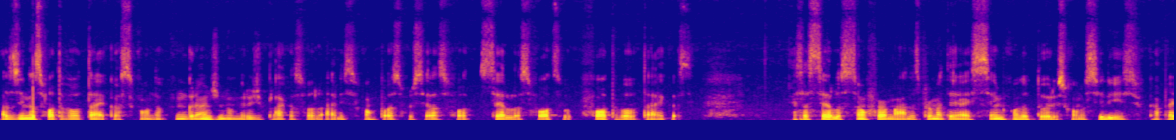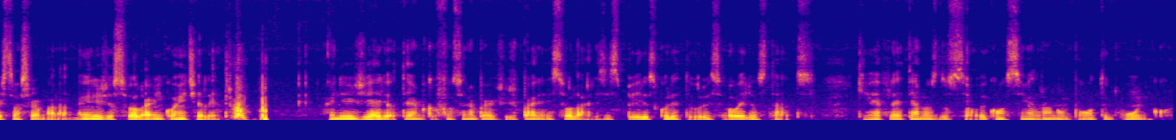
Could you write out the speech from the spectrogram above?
As usinas fotovoltaicas contam com um grande número de placas solares compostas por células fotovoltaicas. Essas células são formadas por materiais semicondutores, como silício, capaz de transformar a energia solar em corrente elétrica. A energia heliotérmica funciona a partir de painéis solares, espelhos coletores ou heliostatos, que refletem a luz do Sol e concentram num ponto único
